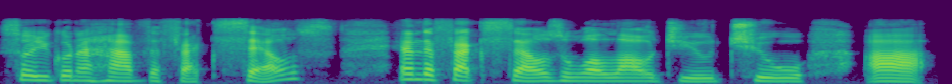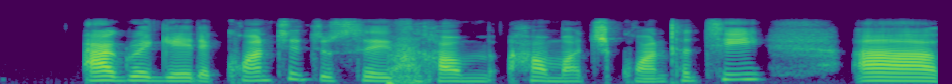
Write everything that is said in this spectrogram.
So you're gonna have the fact sales and the fact sales will allow you to uh, aggregate a quantity to say how, how much quantity, uh,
